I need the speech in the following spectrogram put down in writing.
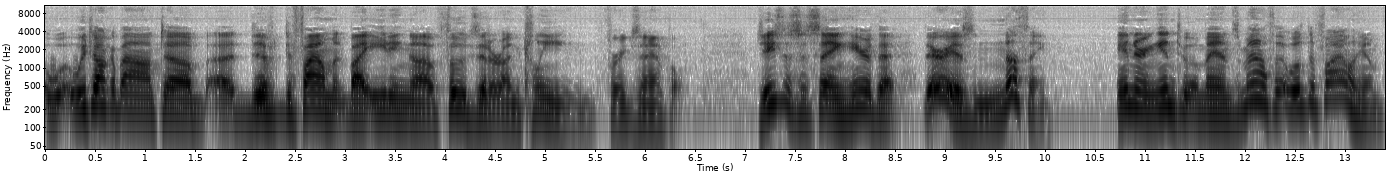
we talk about uh, uh, de- defilement by eating uh, foods that are unclean, for example. Jesus is saying here that there is nothing entering into a man's mouth that will defile him.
